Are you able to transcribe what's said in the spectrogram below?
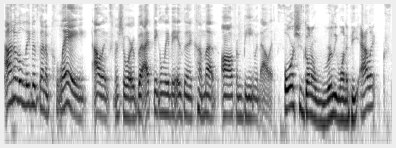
I don't know if Olivia's gonna play Alex for sure. But I think Olivia is gonna come up all from being with Alex. or she's going to really want to be Alex.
